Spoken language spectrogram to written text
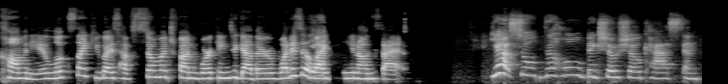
comedy. It looks like you guys have so much fun working together. What is it yeah. like being on set? Yeah, so the whole Big Show show cast and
